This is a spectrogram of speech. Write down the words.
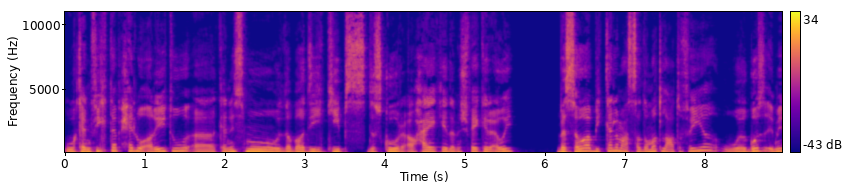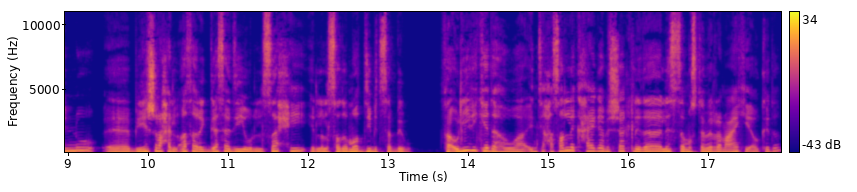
وكان في كتاب حلو قريته آه، كان اسمه The Body Keeps the Score أو حاجة كده مش فاكر قوي. بس هو بيتكلم على الصدمات العاطفية وجزء منه آه، بيشرح الأثر الجسدي والصحي اللي الصدمات دي بتسببه. فقولي لي كده هو انت حصل لك حاجة بالشكل ده لسه مستمرة معاكي أو كده؟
